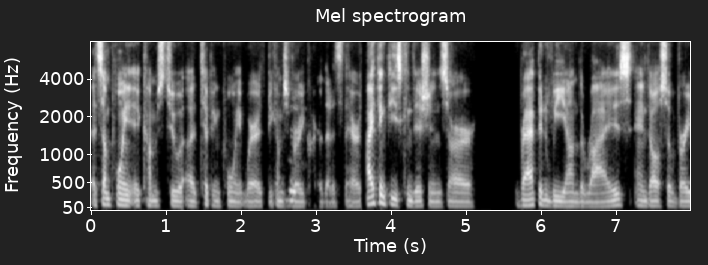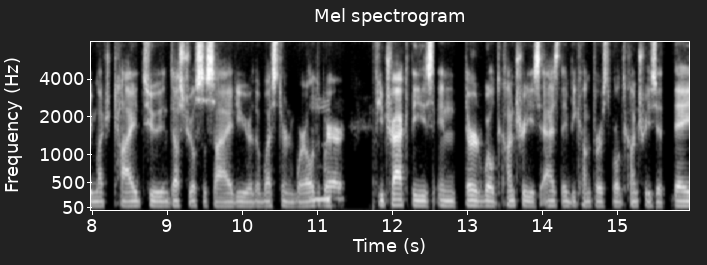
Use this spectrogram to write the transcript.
at some point it comes to a tipping point where it becomes mm-hmm. very clear that it's there. I think these conditions are rapidly on the rise and also very much tied to industrial society or the Western world, mm-hmm. where if you track these in third world countries as they become first world countries, they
